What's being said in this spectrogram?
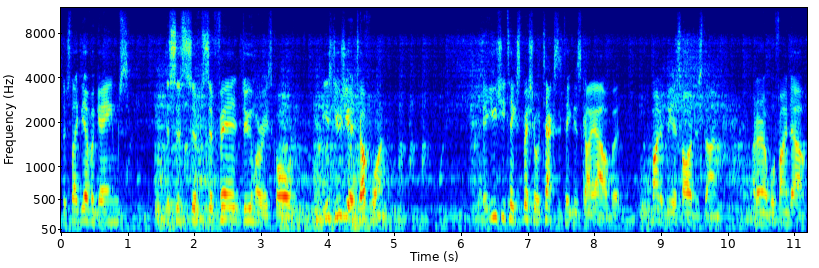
just like the other games. This is Sphere Doomer he's called. He's usually a tough one. It usually takes special attacks to take this guy out, but it might not be as hard this time. I don't know, we'll find out.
